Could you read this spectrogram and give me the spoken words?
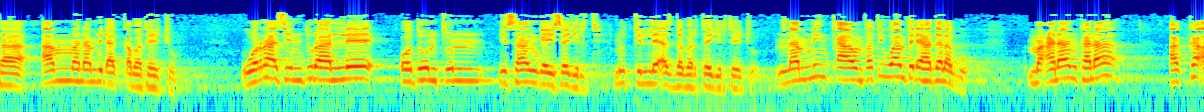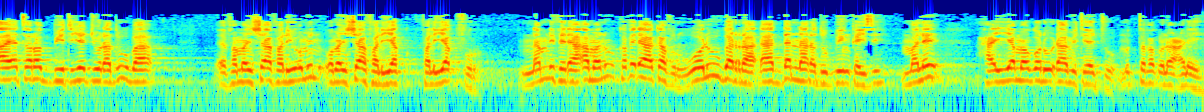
ta amma namni dhaqqabate jechuun warra asiin duraallee oduun tun isaan geessee jirti. Nuttillee as dabartee jirti jechuudha. Namni qaanfati waan fedhe haa dalagu. Ma'anaan kanaa akka ayata rabbiiti jechuudha duuba. Faman shaa falyuumin waman shaa falyakfur. Namni fedhe haa amanu ka fedhe haa kafuru waluu garraa dhaaddannaadha dubbiin keeysi. Malee. Hayyama godhuudhaa miti jechuudha muttafaquna calee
